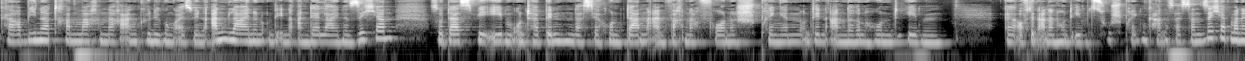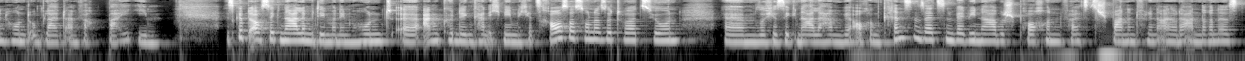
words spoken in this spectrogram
Karabiner dran machen nach Ankündigung, also ihn anleinen und ihn an der Leine sichern, sodass wir eben unterbinden, dass der Hund dann einfach nach vorne springen und den anderen Hund eben äh, auf den anderen Hund eben zuspringen kann. Das heißt, dann sichert man den Hund und bleibt einfach bei ihm. Es gibt auch Signale, mit denen man dem Hund äh, ankündigen kann, ich nehme dich jetzt raus aus so einer Situation. Ähm, solche Signale haben wir auch im Grenzen setzen Webinar besprochen, falls es spannend für den einen oder anderen ist.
